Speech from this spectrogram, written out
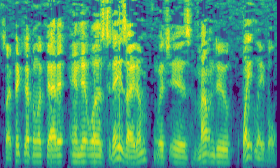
So I picked it up and looked at it, and it was today's item, which is Mountain Dew White Label.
